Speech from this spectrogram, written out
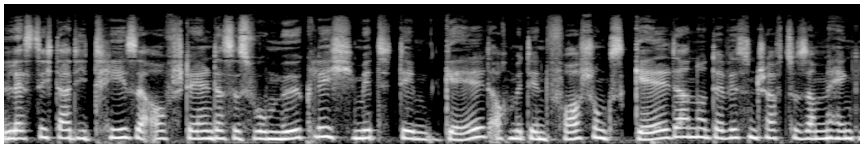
Lässt sich da die These aufstellen, dass es womöglich mit dem Geld, auch mit den Forschungsgeldern und der Wissenschaft zusammenhängt,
